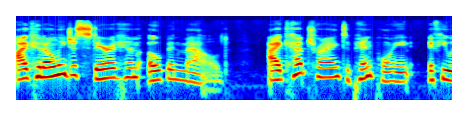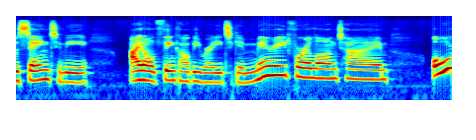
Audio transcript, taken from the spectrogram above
I could only just stare at him open mouthed. I kept trying to pinpoint if he was saying to me, I don't think I'll be ready to get married for a long time, or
